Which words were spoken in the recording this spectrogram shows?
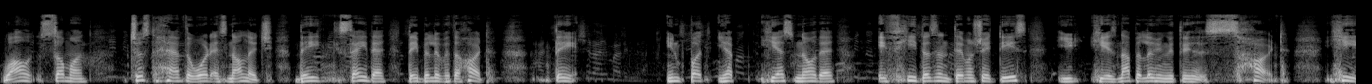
while someone just have the word as knowledge, they say that they believe with the heart. They in, but yet he has to know that if he doesn't demonstrate this, he, is not believing with his heart. He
